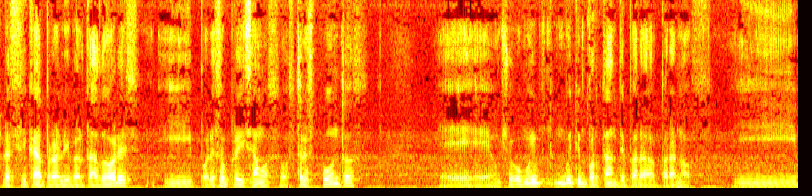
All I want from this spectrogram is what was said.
classificar para a Libertadores e por isso precisamos os três pontos. É um jogo muito, importante para, para nós. E,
